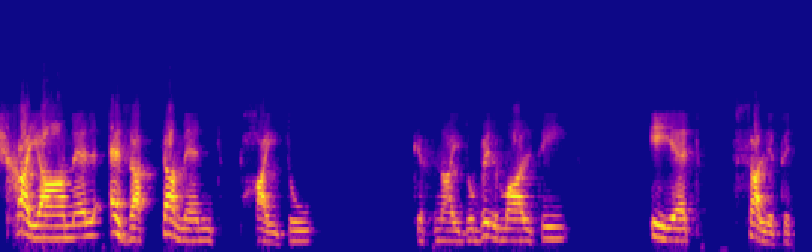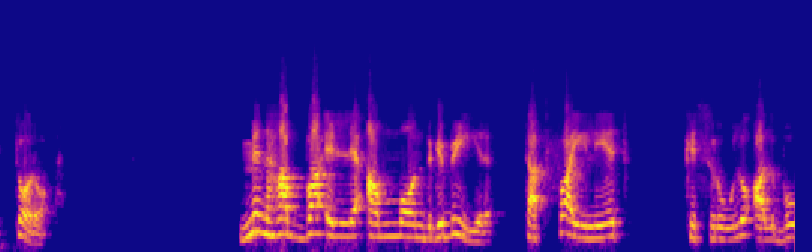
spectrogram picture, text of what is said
x'ħa jagħmel eżattament b'ħajtu. Kif ngħidu bil-Malti, qiegħed f'salib it-toroq. Minħabba illi ammont kbir ta' tfajliet kisrulu qalbu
